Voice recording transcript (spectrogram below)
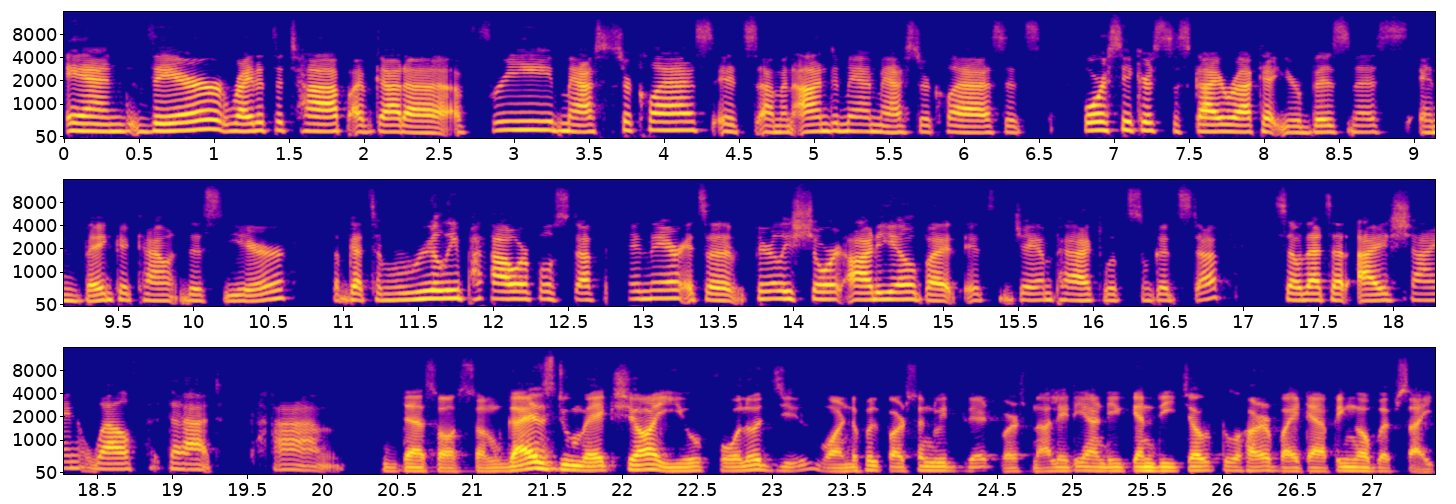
and there, right at the top, I've got a, a free masterclass. It's um, an on demand masterclass. It's four secrets to skyrocket your business and bank account this year. I've got some really powerful stuff in there. It's a fairly short audio, but it's jam packed with some good stuff. So that's at ishinewealth.com. That's awesome. Guys, do make sure you follow Jill, wonderful person with great personality, and you can reach out to her by tapping her website.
